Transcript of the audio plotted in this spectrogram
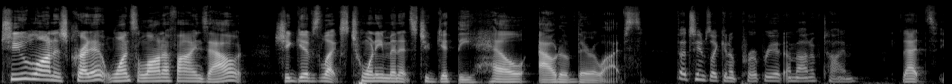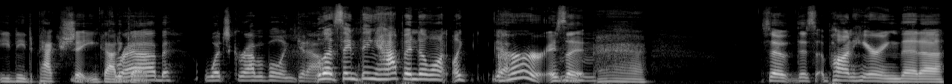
to Lana's credit, once Lana finds out, she gives Lex 20 minutes to get the hell out of their lives. That seems like an appropriate amount of time. That's you need to pack your shit. You gotta go. What's grabbable and get out. Well, that same thing happened to Lana, like Yeah. her. Is that so? This upon hearing that uh,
